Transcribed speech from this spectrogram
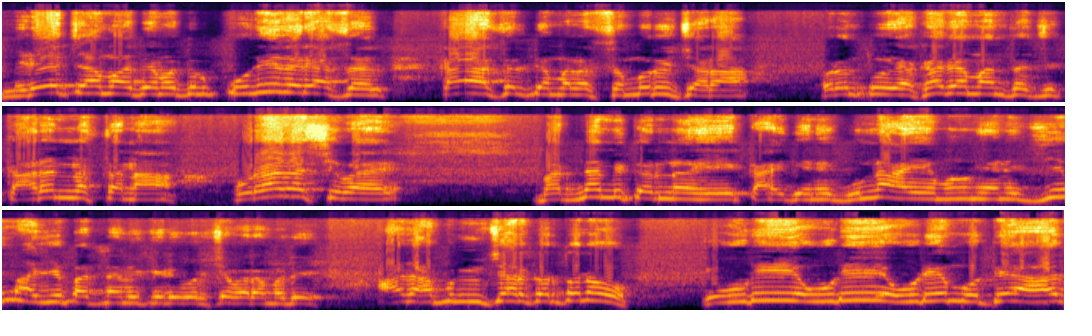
मीडियाच्या माध्यमातून कोणी जरी असेल काय असेल ते मला समोर विचारा. परंतु एखाद्या माणसाचे कारण नसताना पुराव्याशिवाय बदनामी करणं हे कायद्याने गुन्हा आहे म्हणून याने जी माझी बदनामी केली वर्षभरामध्ये आज आपण विचार करतो ना हो एवढी एवढी एवढे मोठे आज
